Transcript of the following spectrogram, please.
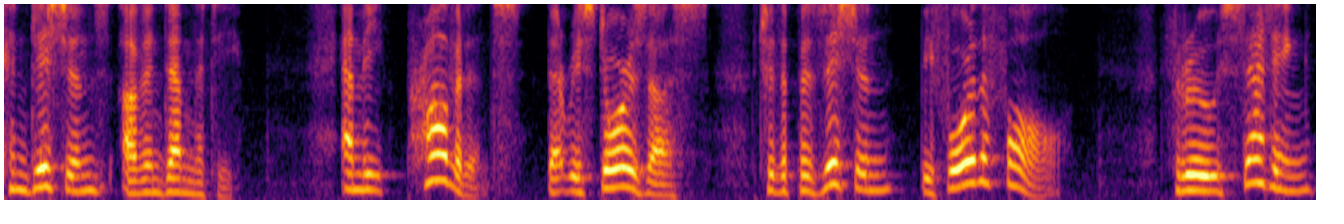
conditions of indemnity. And the providence that restores us to the position before the fall through setting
